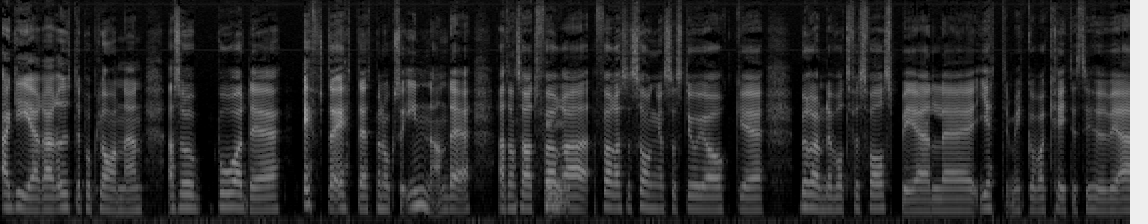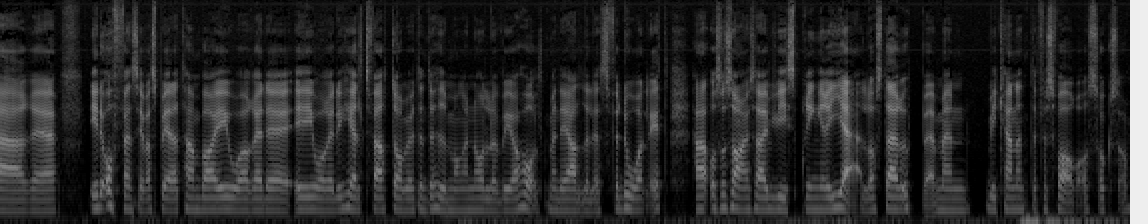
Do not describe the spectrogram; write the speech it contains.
agerar ute på planen, alltså både efter 1-1 men också innan det. Att han sa att förra, förra säsongen så stod jag och eh, berömde vårt försvarsspel eh, jättemycket och var kritisk till hur vi är eh, i det offensiva spelet. Han bara i år är det, i år är det helt tvärtom. Jag vet inte hur många nollor vi har hållit men det är alldeles för dåligt. Han, och så sa han så här, vi springer ihjäl oss där uppe men vi kan inte försvara oss också.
